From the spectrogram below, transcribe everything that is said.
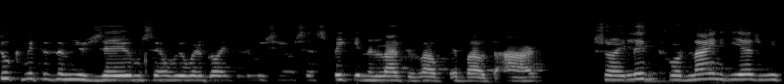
took me to the museums, and we were going to the museums and speaking a lot about, about art. So I lived for nine years with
